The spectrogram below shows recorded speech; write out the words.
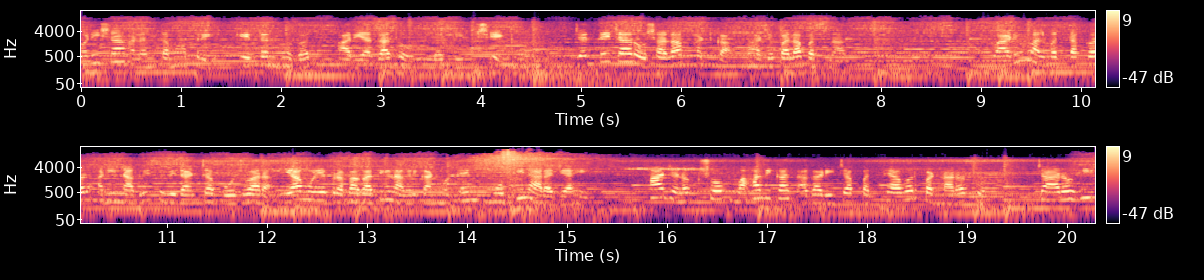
मनीषा अनंत म्हात्रे केतन भगत आर्या जाधव लतीफ शेख. जनतेच्या रोषाला फटका भाजपाला बसणार. वाढीव मालमत्ता कर आणि नागरी सुविधांच्या बोजवारा यामुळे प्रभागातील नागरिकांमध्ये मोठी नाराजी आहे. हा जनक्षोभ महाविकास आघाडीच्या पथ्यावर पडणार असून चारही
